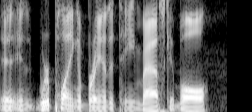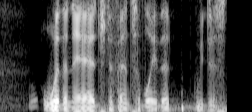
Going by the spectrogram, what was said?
and, and we're playing a brand of team basketball with an edge defensively that we just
